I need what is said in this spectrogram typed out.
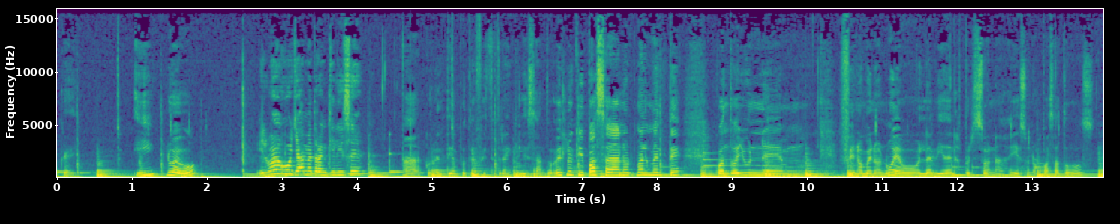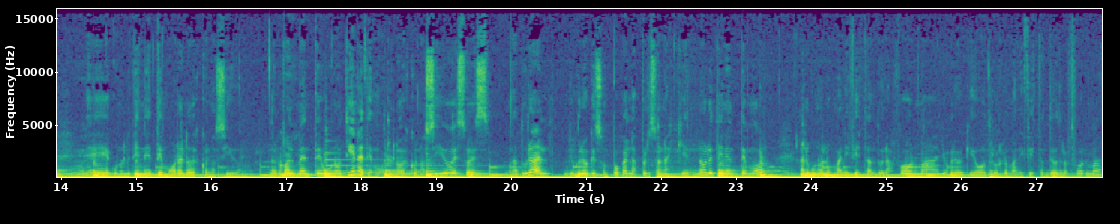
ok. ¿Y luego? Y luego ya me tranquilicé. Ah, con el tiempo te fuiste tranquilizando. Es lo que pasa normalmente cuando hay un em, fenómeno nuevo en la vida de las personas, y eso nos pasa a todos. Eh, uno le tiene temor a lo desconocido. Normalmente uno tiene temor a lo desconocido, eso es natural. Yo creo que son pocas las personas que no le tienen temor. Algunos los manifiestan de una forma, yo creo que otros lo manifiestan de otra forma.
